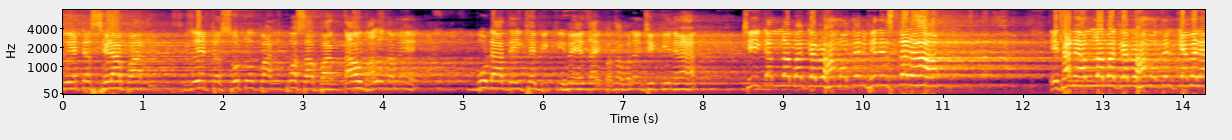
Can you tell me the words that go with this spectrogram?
দুই একটা সেরা পান, দুই একটা ছোট পান, পচা পান, তাও ভালো দামে বোডা দেখে বিক্রি হয়ে যায়, কথা বলেন ঠিক কিনা? ঠিক আল্লাহ পাকের রহমতের ফেরেস্তারা এখানে আল্লাহ পাকের রহমতের ক্যামেরা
